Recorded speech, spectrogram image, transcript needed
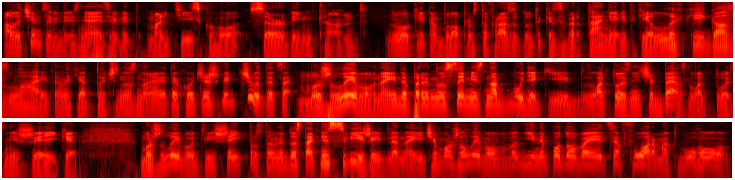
Але чим це відрізняється від мальтійського serving cunt? Ну окей, там була просто фраза, тут таке звертання і такий легкий газлайтинг. Я точно знаю, ти хочеш відчути це. Можливо, в неї непереносимість на будь-які лактозні чи безлактозні шейки. Можливо, твій шейк просто недостатньо свіжий для неї, чи можливо, їй не подобається форма твого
